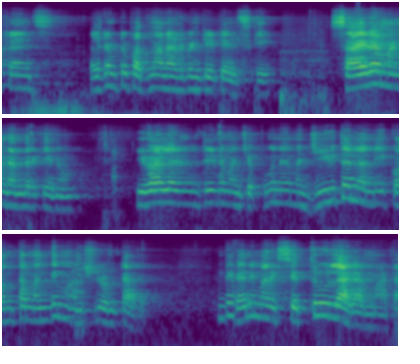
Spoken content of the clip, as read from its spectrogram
friends welcome to Padmanathapan డీటెయిల్స్కి. సాయిరామ్ అండి అందరికీను. ఇవాళ ఏంటంటే మనం చెప్పుకునేది మన జీవితంలోని కొంతమంది మనుషులు ఉంటారు. అంటే కానీ మనకి శత్రువులాగా అన్నమాట.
